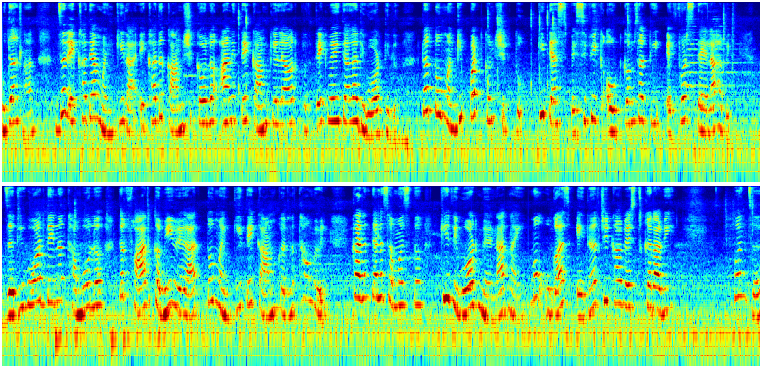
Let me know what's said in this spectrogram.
उदाहरणार्थ जर एखाद्या मंकीला एखादं काम शिकवलं आणि ते काम केल्यावर प्रत्येक वेळी त्याला रिवॉर्ड दिलं तर तो मंकी पटकन शिकतो की त्या स्पेसिफिक आउटकमसाठी एफर्ट्स द्यायला हवे. जर रिवॉर्ड देणं थांबवलं तर फार कमी वेळात तो मंकी ते काम करणं थांबवेल. कारण त्याला समजतं की रिवॉर्ड मिळणार नाही. मग उगाच एनर्जी का वेस्ट करावी? पण जर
